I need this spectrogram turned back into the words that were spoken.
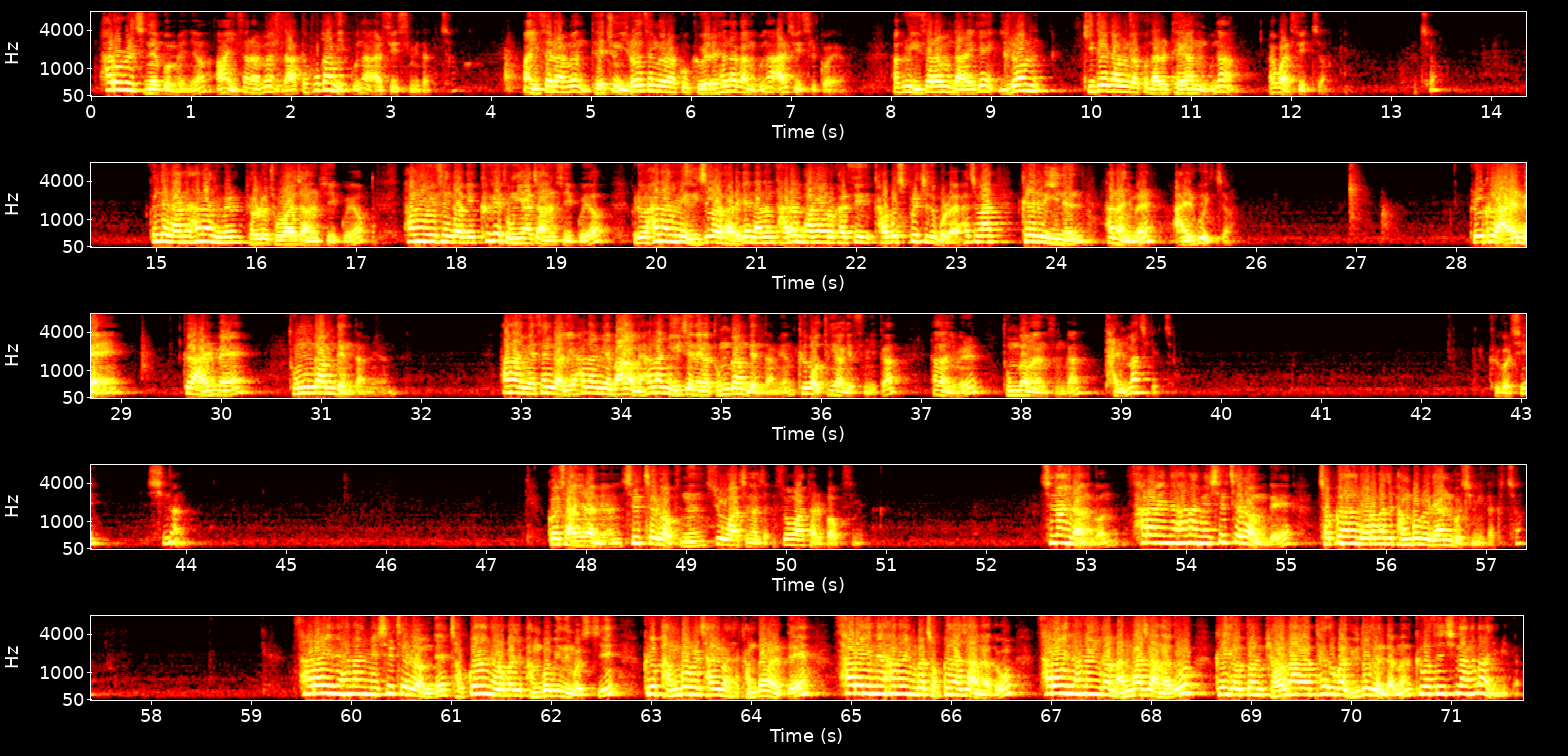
하루를 지내보면요. 아, 이 사람은 나한테 호감이 있구나 알 수 있습니다. 그렇죠? 아, 이 사람은 대충 이런 생각을 갖고 교회를 해나가는구나 알 수 있을 거예요. 아, 그리고 이 사람은 나에게 이런 기대감을 갖고 나를 대하는구나 라고 알 수 있죠. 그렇죠? 근데 나는 하나님을 별로 좋아하지 않을 수 있고요. 하나님의 생각에 크게 동의하지 않을 수 있고요. 그리고 하나님의 의지와 다르게 나는 다른 방향으로 갈 수, 가고 싶을지도 몰라요. 하지만 그래도 이는 하나님을 알고 있죠. 그리고 그 알매, 그 알매 동감된다면, 하나님의 생각에, 하나님의 마음에, 하나님의 의지에 내가 동감된다면, 그가 어떻게 하겠습니까? 하나님을 동감하는 순간 닮아지겠죠. 그것이 신앙. 그것이 아니라면 실체가 없는 쇼와, 지나자, 쇼와 다를 바 없습니다. 신앙이라는 건 살아있는 하나님의 실체 가운데 접근하는 여러 가지 방법에 대한 것입니다. 그쵸? 살아있는 하나님의 실체 가운데 접근하는 여러 가지 방법이 있는 것이지 그 방법을 잘 감당할 때 살아있는 하나님과 접근하지 않아도 살아있는 하나님과 만나지 않아도 그에게 어떤 변화와 태도가 유도된다면 그것은 신앙은 아닙니다.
